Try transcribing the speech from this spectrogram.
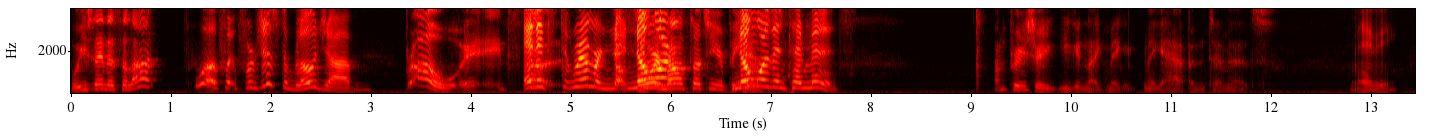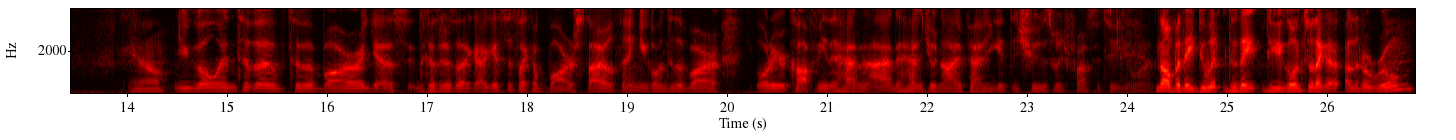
Were you saying that's a lot, Well, for, for just a blowjob, bro? It's and uh, it's remember no, no more mouth touching your penis. no more than ten minutes. I'm pretty sure you, you can like make it make it happen in ten minutes. Maybe. You know? You go into the to the bar, I guess, because there's like I guess it's like a bar style thing. You go into the bar, order your coffee, and they hand an they hand you an iPad. and You get to choose which prostitute you want. No, but they do it. Do they? Do you go into like a, a little room,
